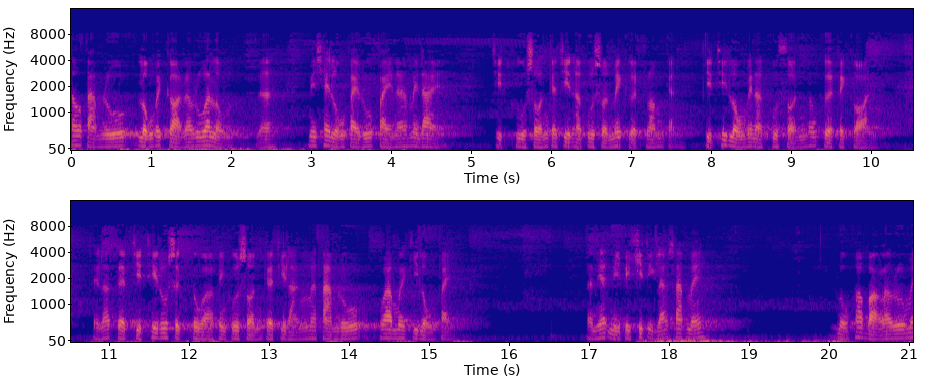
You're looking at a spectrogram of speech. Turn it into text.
ต้องตามรู้หลงไปก่อนแล้วรู้ว่าหลงนะไม่ใช่หลงไปรู้ไปนะ ไม่ได้ จิตกุศลกับจิตอกุศลไม่เกิดพร้อมกัน จิตที่หลงเป็นอกุศลต้องเกิดไปก่อนเสร็จแล้วเกิดจิตที่รู้สึกตัวเป็นกุศลเกิดทีหลังมาตามรู้ว่าเมื่อกี้หลงไปอันนี้หนีไปคิดอีกแล้วทราบไหมหลวงพ่อบอกเรารู้ไหม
